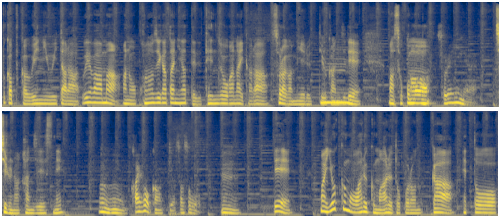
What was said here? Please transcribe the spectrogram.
プカプカ上に浮いたら上はまああのこの字型になってて天井がないから空が見えるっていう感じで、まあそこもあそれいいね。チルな感じですね。うんうん。開放感あって良さそう。うん。でまあ良くも悪くもあるところがえっと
